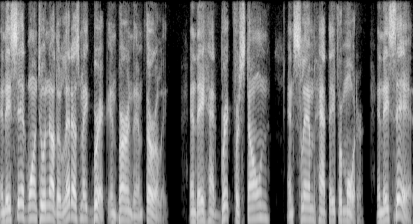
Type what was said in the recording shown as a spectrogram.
And they said one to another, Let us make brick and burn them thoroughly. And they had brick for stone, and slim had they for mortar. And they said,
